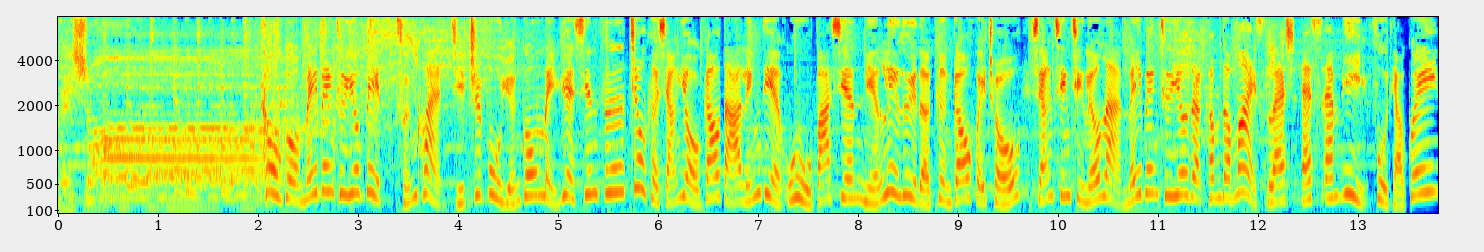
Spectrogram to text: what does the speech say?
会说。透过 Maybank to You Bit 存款及支付员工每月薪资，就可享有高达零点五五八仙年利率的更高回酬。详情请浏览 maybanktoyou.com 的 my slash SME 附条规。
